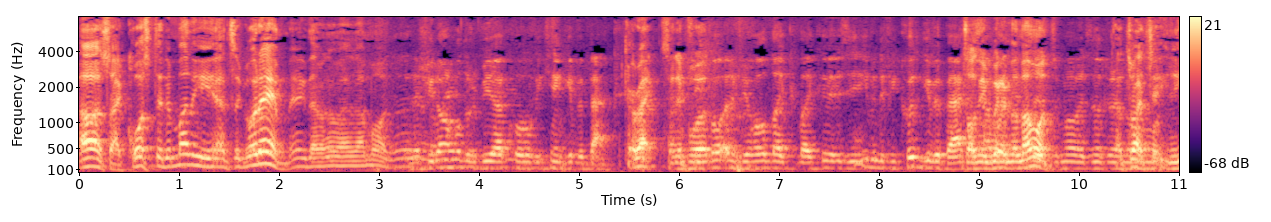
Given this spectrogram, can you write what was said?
Oh, so I costed the money. That's a gorem. and if you don't hold the Rabbi Yaakov, you can't give it back. Correct. So And if, you hold, and if you hold like like even if you could give it back, It's only not with him the mamon. That's right. So you,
